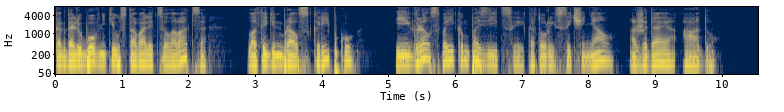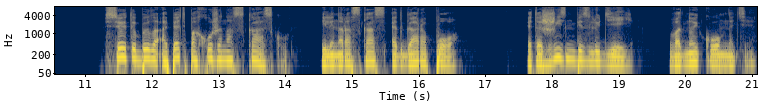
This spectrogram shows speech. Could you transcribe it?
Когда любовники уставали целоваться, Латыгин брал скрипку и играл свои композиции, которые сочинял, ожидая аду. Все это было опять похоже на сказку или на рассказ Эдгара По, это жизнь без людей, в одной комнате,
